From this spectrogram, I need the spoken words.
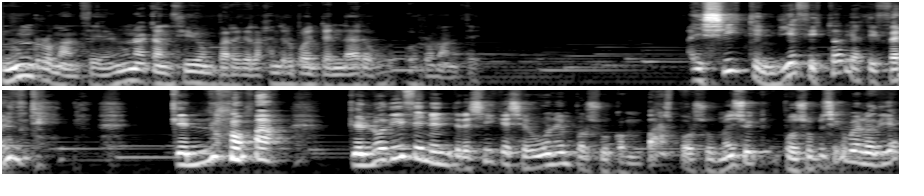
en un romance, en una canción para que la gente lo pueda entender o, romance, existen diez historias diferentes que no, que no dicen entre sí, que se unen por su compás, por su, por su música melodía,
